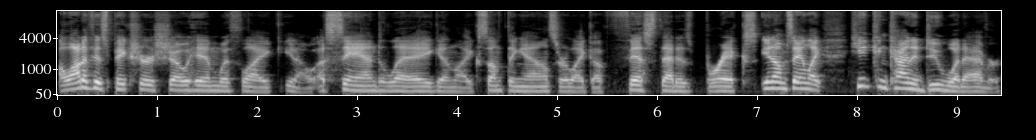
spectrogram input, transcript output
a lot of his pictures show him with like, you know, a sand leg and like something else or like a fist that is bricks. You know what I'm saying? Like he can kind of do whatever.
